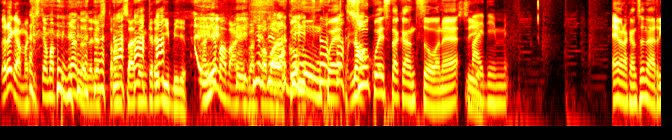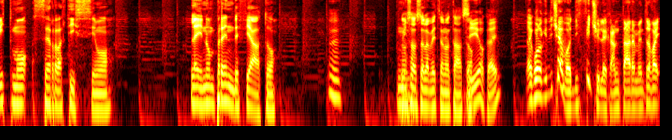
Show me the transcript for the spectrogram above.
Raga, ma ci stiamo appigliando a delle stronzate incredibili. Andiamo avanti, per favore. Comunque, No. su questa canzone Sì. Vai, dimmi. è una canzone a ritmo serratissimo. Lei non prende fiato. Mm. Non so se l'avete notato. Sì, ok. È quello che dicevo, è difficile cantare mentre vai.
